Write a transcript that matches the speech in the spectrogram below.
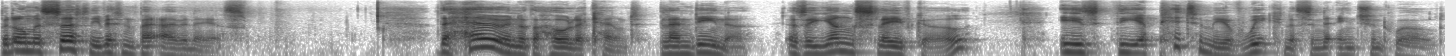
but almost certainly written by Irenaeus. The heroine of the whole account, Blandina, as a young slave girl, is the epitome of weakness in the ancient world,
